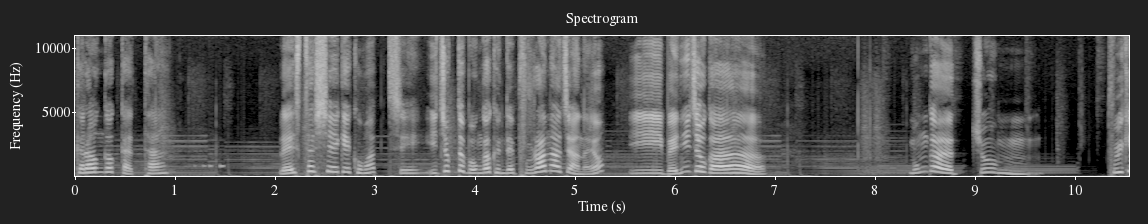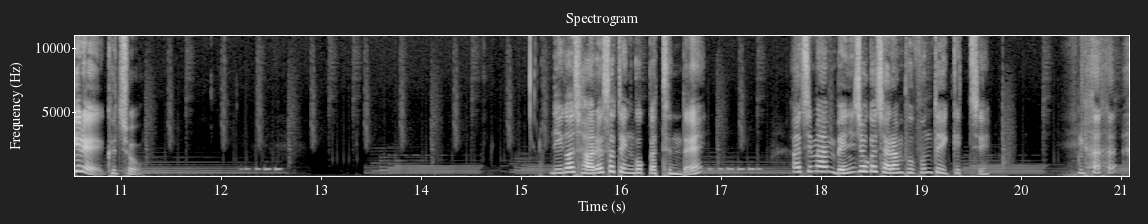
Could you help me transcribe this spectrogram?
그런 것 같아. 레스터 씨에게 고맙지. 이쪽도 뭔가 근데 불안하지 않아요? 이 매니저가 뭔가 좀 불길해. 그쵸? 네가 잘해서 된 것 같은데. 하지만 매니저가 잘한 부분도 있겠지.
